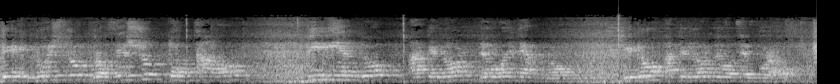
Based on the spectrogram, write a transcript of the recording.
de nuestro proceso total viviendo a tenor de lo eterno y no a tenor de lo temporal.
